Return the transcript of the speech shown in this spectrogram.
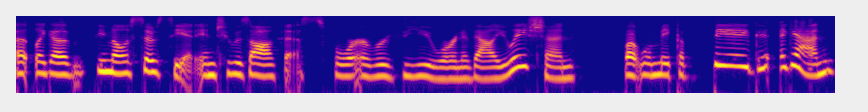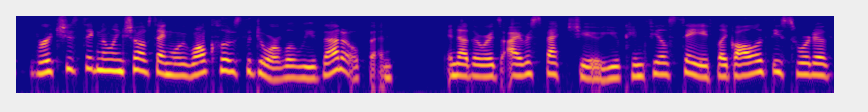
a, like a female associate into his office for a review or an evaluation, but will make a big, again, virtue signaling show of saying, we won't close the door, we'll leave that open. In other words, I respect you, you can feel safe, like all of these sort of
